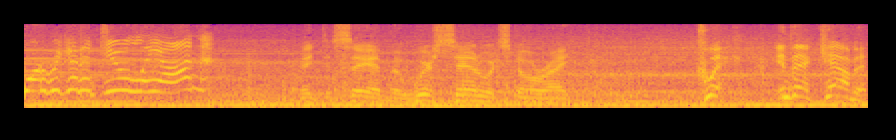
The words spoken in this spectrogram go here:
What are we gonna do, Leon? Hate to say it, but we're sandwiched all right. Quick! In that cabin!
